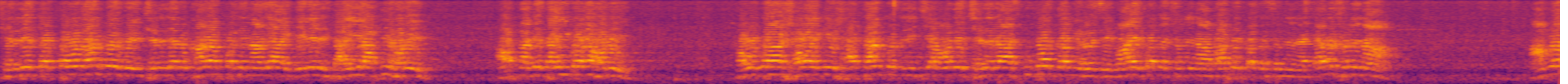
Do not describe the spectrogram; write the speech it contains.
ছেলেদের তত্ত্বাবধান করবে, ছেলে যেন খারাপ পথে না যায়, গেলে দায়ী আপনি হবেন। আপনাকে দায়ী করা হবে। খবরদার সবাইকে সাবধান করে দিচ্ছি। আমাদের ছেলেরা কুপদগামী হয়েছে। মায়ের কথা শোনে না, বাপের কথা শোনে না, কেন শোনে না? আমরা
